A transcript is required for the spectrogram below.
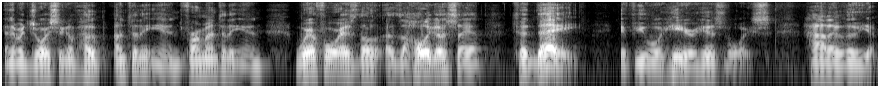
and the rejoicing of hope unto the end, firm unto the end. Wherefore, as the, as the Holy Ghost saith, today, if you will hear his voice. Hallelujah.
